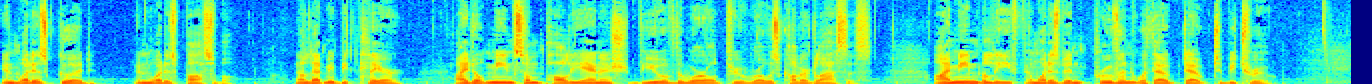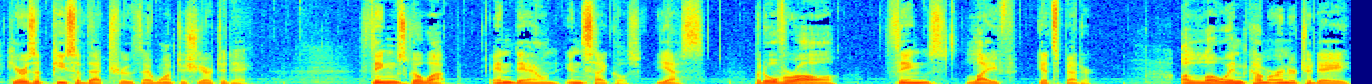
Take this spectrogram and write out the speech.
in what is good and what is possible. Now, let me be clear. I don't mean some Pollyannish view of the world through rose colored glasses. I mean belief in what has been proven without doubt to be true. Here's a piece of that truth I want to share today. Things go up and down in cycles, yes, but overall, things, life, gets better. A low income earner today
